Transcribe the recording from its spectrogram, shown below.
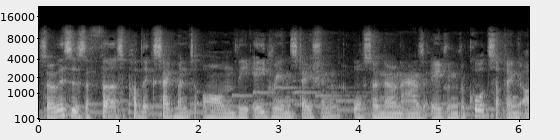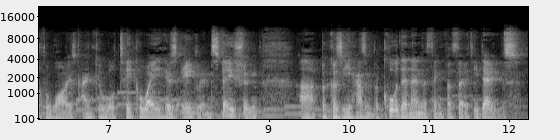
So, this is the first public segment on the Adrian station, also known as Adrian Records Something, otherwise, Anchor will take away his Adrian station uh, because he hasn't recorded anything for 30 days.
